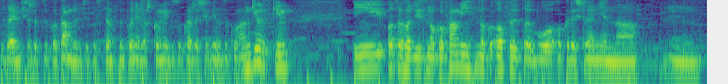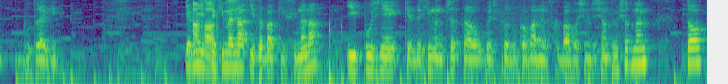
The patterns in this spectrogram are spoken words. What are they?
wydaje mi się, że tylko tam będzie dostępny, ponieważ komiks ukaże się w języku angielskim. I o co chodzi z knock-offami? Knock-offy to było określenie na mm, bootlegi. Jak Aha. mieliście Himena i zabawki z Himena i później, kiedy Himen przestał być produkowany w chyba w 87, to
